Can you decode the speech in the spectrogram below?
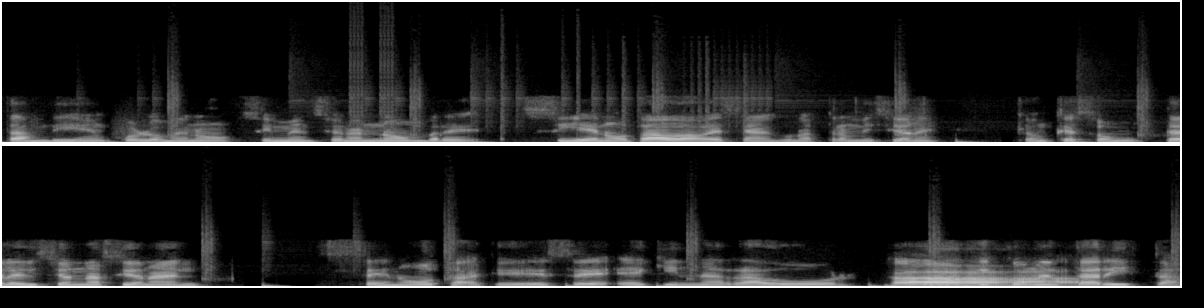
también, por lo menos sin mencionar nombre, sí he notado a veces en algunas transmisiones que aunque son televisión nacional, se nota que ese X narrador o X comentarista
